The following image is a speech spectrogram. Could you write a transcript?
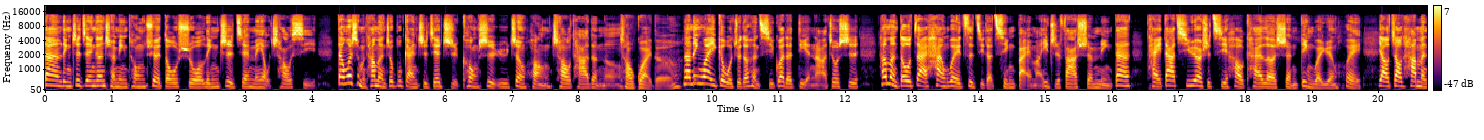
但林志坚跟陈明通却都说林志坚没有抄袭，但为什么他们就不敢直接指控是于正煌抄他的呢？超怪的。那另外一个我觉得很奇怪的点啊，就是他们都在捍卫自己的清白嘛，一直发声明，但台大七月二十七号开了审定委员会，要叫他们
